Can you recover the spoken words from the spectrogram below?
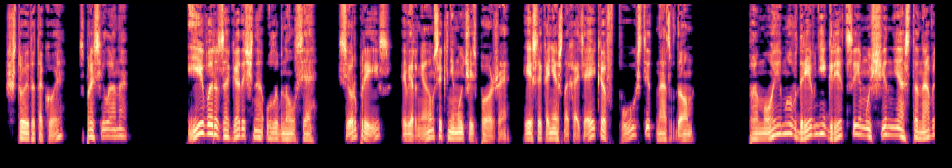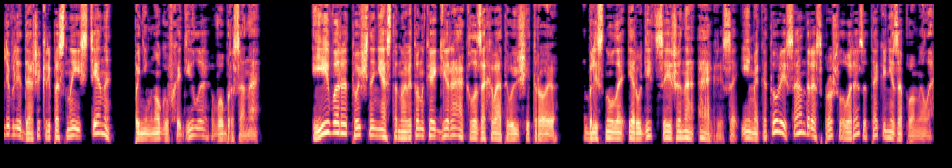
«Что это такое?» — спросила она. Ивар загадочно улыбнулся. «Сюрприз. Вернемся к нему чуть позже, если, конечно, хозяйка впустит нас в дом». «По-моему, в Древней Греции мужчин не останавливали даже крепостные стены», — понемногу входила в образ она. Ивара точно не остановит, тонкая Геракла, захватывающий Трою. Блеснула эрудиция жена Агриса, имя которой Сандра с прошлого раза так и не запомнила.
